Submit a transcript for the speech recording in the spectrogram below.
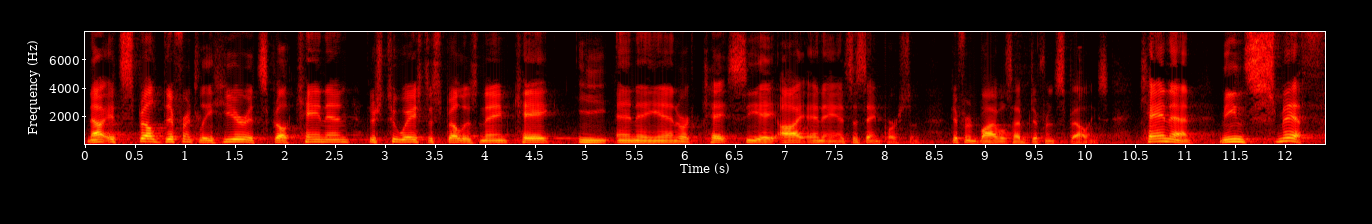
now it's spelled differently here, it's spelled Canaan. There's two ways to spell his name, K-E-N-A-N or C-A-I-N-A-N, it's the same person. Different Bibles have different spellings. Canaan means smith,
